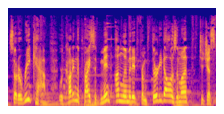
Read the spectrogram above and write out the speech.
So to recap, we're cutting the price of Mint Unlimited from $30 a month to just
